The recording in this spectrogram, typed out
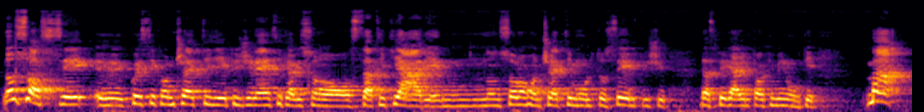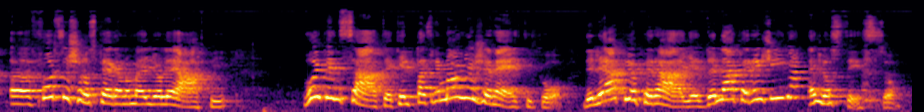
Non so se eh, questi concetti di epigenetica vi sono stati chiari, non sono concetti molto semplici da spiegare in pochi minuti, ma eh, forse ce lo spiegano meglio le api. Voi pensate che il patrimonio genetico delle api operaie e dell'ape regina è lo stesso.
